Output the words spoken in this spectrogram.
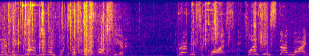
Pretty good, even for supply box here. Grabbing supplies. Planting stun mine.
